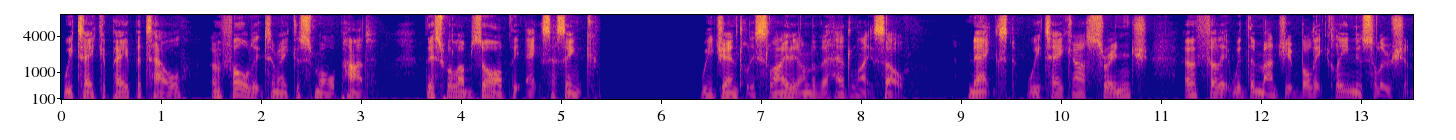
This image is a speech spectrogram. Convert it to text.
We take a paper towel and fold it to make a small pad. This will absorb the excess ink. We gently slide it under the head like so. Next, we take our syringe and fill it with the Magic Bullet cleaning solution.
